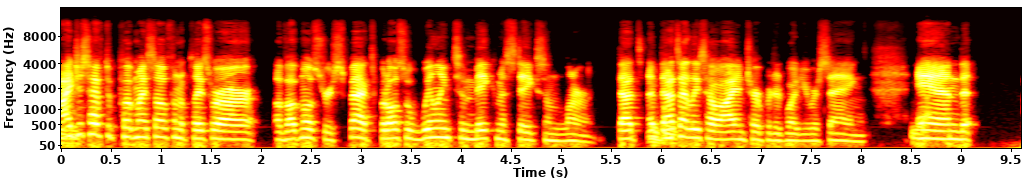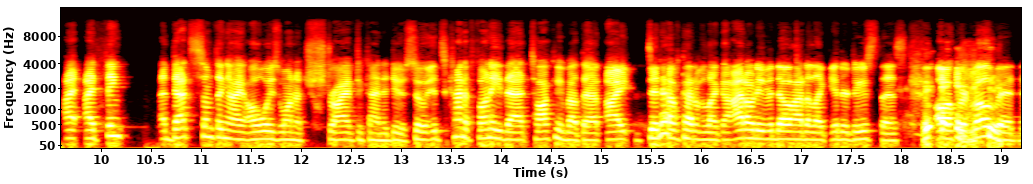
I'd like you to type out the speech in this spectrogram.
I Mhm. just have to put myself in a place where are of utmost respect, but also willing to make mistakes and learn. That's Mhm. that's at least how I interpreted what you were saying, Yeah. and I I think Uh, that's something I always want to strive to kind of do. So it's kind of funny that talking about that, I did have kind of like I don't even know how to like introduce this awkward moment.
